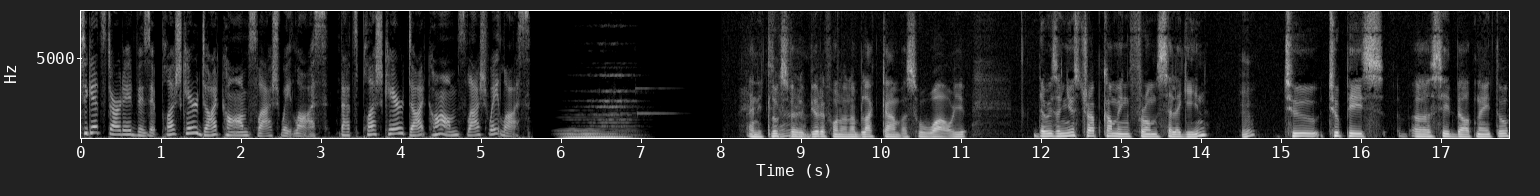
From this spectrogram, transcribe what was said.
To get started, visit plushcare.com slash weight loss. That's plushcare.com slash weight loss. And it looks yeah. very beautiful on a black canvas. Wow. You, there is a new strap coming from Selegin. Mm? Two, two-piece uh, seatbelt NATO.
